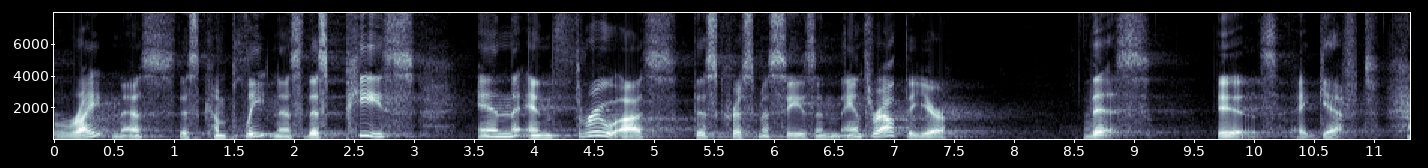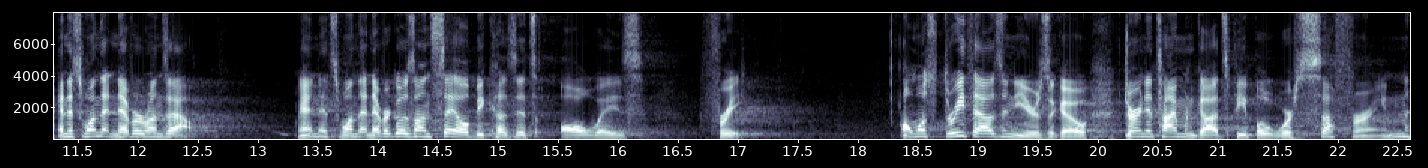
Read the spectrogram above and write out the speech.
rightness, this completeness, this peace in and through us this Christmas season and throughout the year. This is a gift. And it's one that never runs out. And it's one that never goes on sale because it's always free. Almost 3,000 years ago, during a time when God's people were suffering,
